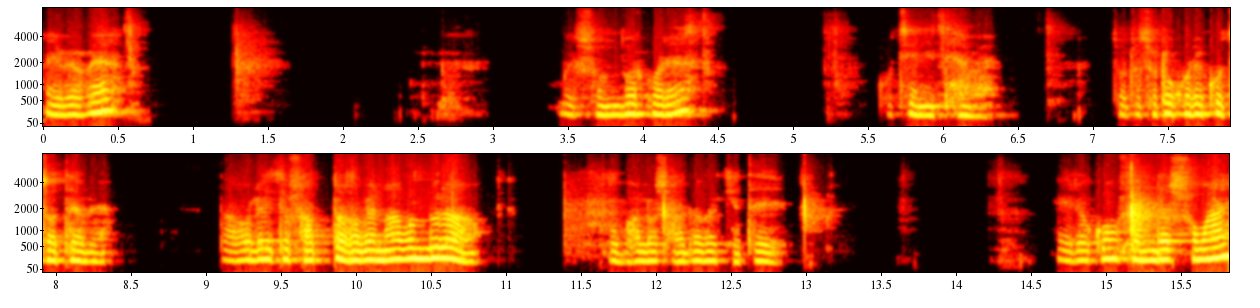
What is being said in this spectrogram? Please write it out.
এইভাবে বেশ সুন্দর করে কুচিয়ে নিতে হবে ছোট ছোট করে কুচাতে হবে। তাহলেই তো স্বাদটা হবে না বন্ধুরা। খুব ভালো স্বাদ হবে খেতে। এরকম সন্ধ্যার সময়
